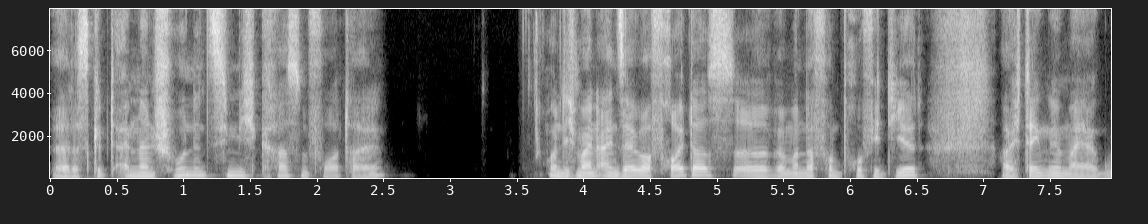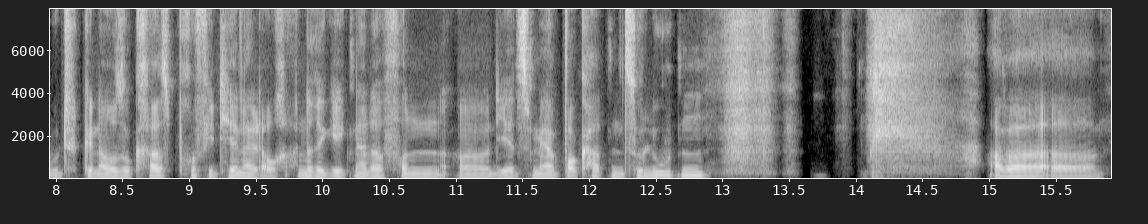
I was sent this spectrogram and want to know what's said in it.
äh, das gibt einem dann schon einen ziemlich krassen Vorteil. Und ich meine, einen selber freut das, äh, wenn man davon profitiert. Aber ich denke mir mal, ja gut, genauso krass profitieren halt auch andere Gegner davon, äh, die jetzt mehr Bock hatten zu looten. Aber äh,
